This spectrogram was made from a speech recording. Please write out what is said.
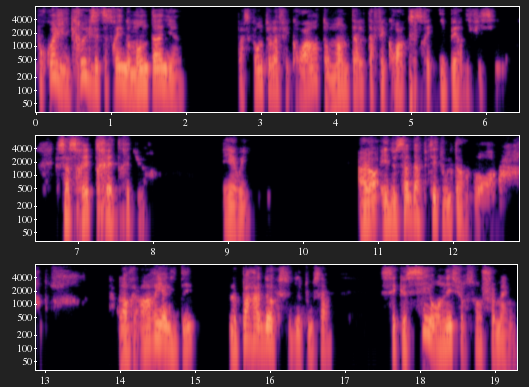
Pourquoi j'ai cru que ce serait une montagne? Parce qu'on te l'a fait croire, ton mental t'a fait croire que ce serait hyper difficile, que ça serait très très dur. Eh oui. Alors, et de s'adapter tout le temps. Oh. Alors, en réalité, le paradoxe de tout ça, c'est que si on est sur son chemin,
